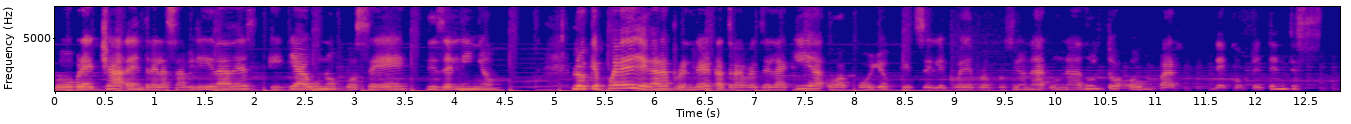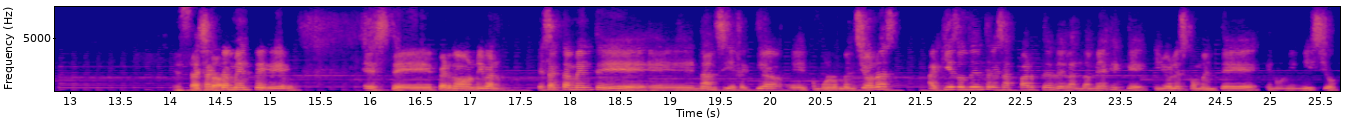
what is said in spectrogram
o brecha entre las habilidades que ya uno posee desde el niño, lo que puede llegar a aprender a través de la guía o apoyo que se le puede proporcionar un adulto o un par de competentes. Exactamente, este, perdón, Iván, Exactamente, eh, Nancy, efectiva, eh, como lo mencionas, aquí es donde entra esa parte del andamiaje que, yo les comenté en un inicio.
